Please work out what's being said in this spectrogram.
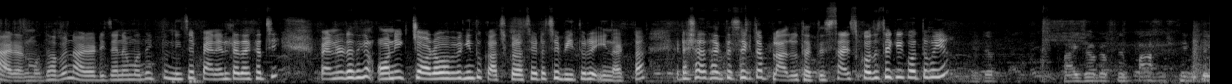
নায়রার মধ্যে হবে, নায়রা ডিজাইনের মধ্যে একটু নিচে প্যানেলটা দেখাচ্ছি। প্যানেলটা দেখেন, অনেক চড়াভাবে কিন্তু কাজ করা আছে, এটা হচ্ছে ভিতরে ইনারটা এটার সাথে থাকতেছে একটা প্লাজো থাকতেছে। সাইজ কত থেকে কত ভাইয়া? সাইজ হবে আপনার পাঁচ থেকে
